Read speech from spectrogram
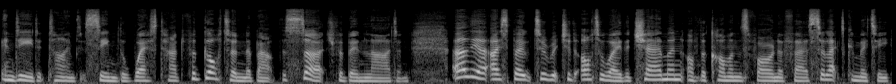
Indeed, at times it seemed the West had forgotten about the search for bin Laden. Earlier I spoke to Richard Ottaway, the chairman of the Commons Foreign Affairs Select Committee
